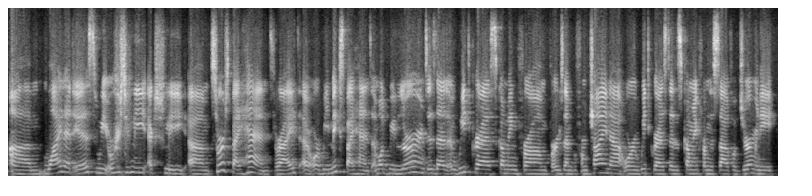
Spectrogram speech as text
Um, why that is, we originally actually um, sourced by hand, right? Uh, or we mixed by hand. And what we learned is that a wheatgrass coming from, for example, from China, or wheatgrass that is coming from the south of Germany,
